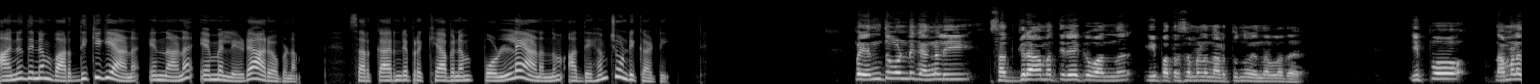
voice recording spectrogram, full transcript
അനുദിനം വർദ്ധിക്കുകയാണ് എന്നാണ് എം ആരോപണം. സർക്കാരിന്റെ പ്രഖ്യാപനം പൊള്ളയാണെന്നും അദ്ദേഹം ചൂണ്ടിക്കാട്ടി. അപ്പൊ എന്തുകൊണ്ട് ഞങ്ങൾ ഈ സദ്ഗ്രാമത്തിലേക്ക് വന്ന് ഈ പത്രസമ്മേളനം നടത്തുന്നു എന്നുള്ളത്? ഇപ്പോ നമ്മളെ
